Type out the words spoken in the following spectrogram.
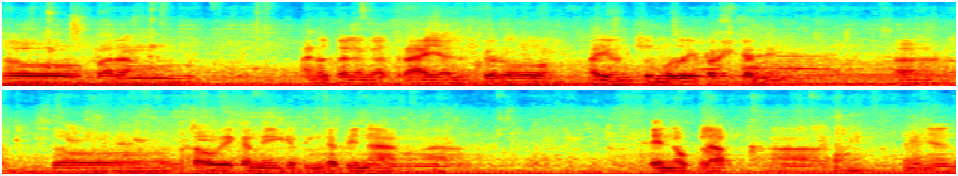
So parang ano talaga trial. Pero ayun, tumuloy pa rin kami. Ah, so nakauwi kami gabing-gabi na, mga 10 o'clock. ah, ganyan.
